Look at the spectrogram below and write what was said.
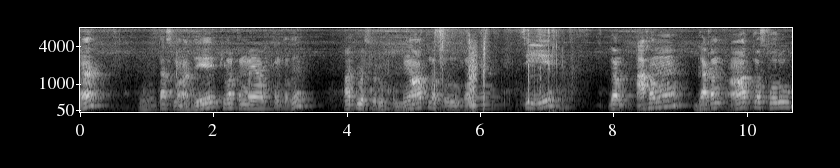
हा? तस्मात् किमर्थं मया उक्तं तद्? आत्मस्वरूपम्। आत्मस्वरूपं सि अहं घटम् आत्मस्वरूप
